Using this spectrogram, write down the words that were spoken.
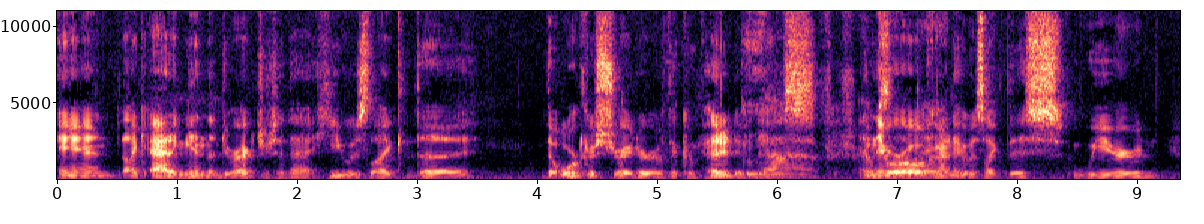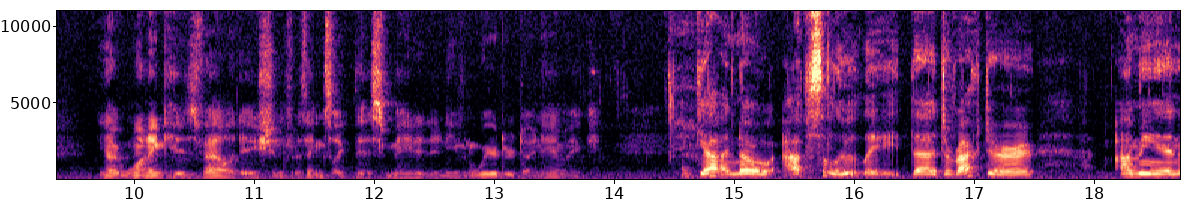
and like adding in the director to that he was like the the orchestrator of the competitiveness Yeah, for sure. and they were all kind of it was like this weird you know like wanting his validation for things like this made it an even weirder dynamic Yeah, no, absolutely. The director, I mean,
